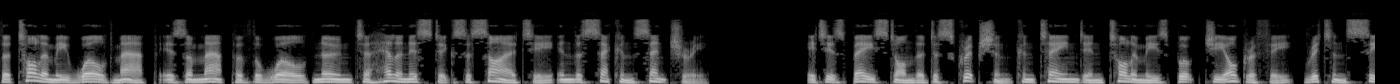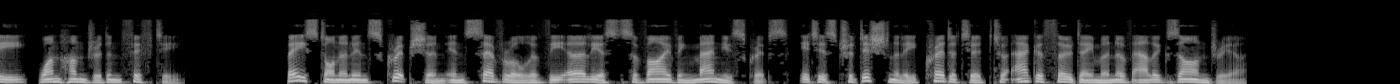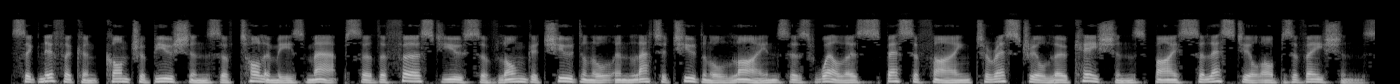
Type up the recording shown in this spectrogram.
The Ptolemy World Map is a map of the world known to Hellenistic society in the 2nd century. It is based on the description contained in Ptolemy's book Geography, written c. 150. Based on an inscription in several of the earliest surviving manuscripts, it is traditionally credited to Agathodaimon of Alexandria. Significant contributions of Ptolemy's maps are the first use of longitudinal and latitudinal lines as well as specifying terrestrial locations by celestial observations.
